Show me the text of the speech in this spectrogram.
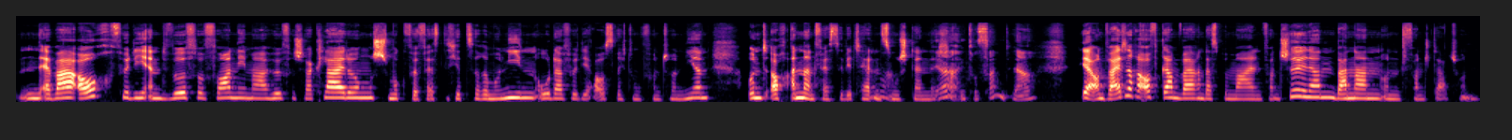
Er war auch für die Entwürfe vornehmer höfischer Kleidung, Schmuck für festliche Zeremonien oder für die Ausrichtung von Turnieren und auch anderen Festivitäten Ah, zuständig. Ja, interessant, ja. Ja, und weitere Aufgaben waren das Bemalen von Schildern, Bannern und von Statuen.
